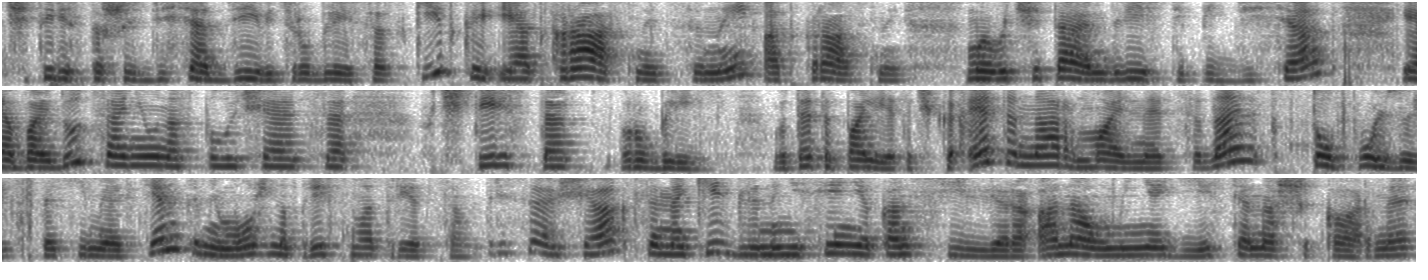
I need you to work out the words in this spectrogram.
469 рублей со скидкой, и от красной цены, от красной, мы вычитаем 250, и обойдутся они у нас, получается, в 400 рублей. Вот эта палеточка. Это нормальная цена. Кто пользуется такими оттенками, можно присмотреться. Потрясающая акция на кисть для нанесения консилера. Она у меня есть, она шикарная.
